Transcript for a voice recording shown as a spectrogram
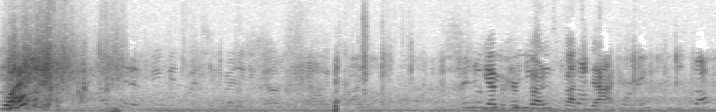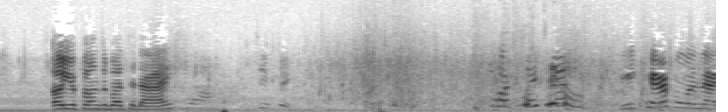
What? Yeah, but her phone's about to die. Oh, your phone's about to die? Watch my tail. Be careful in that.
